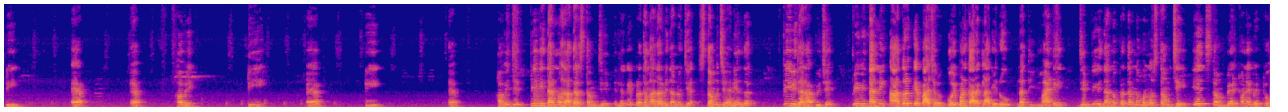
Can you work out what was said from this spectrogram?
ટી એફ એફ હવે ટી એફ ટી એફ હવે જે પી વિધાનનો આધાર સ્તંભ છે, એટલે કે પ્રથમ આધાર વિધાનનો જે સ્તંભ છે, એની અંદર પી વિધાન આપ્યું છે. પી વિધાનની આગળ કે પાછળ કોઈ પણ કારક લાગેલું નથી. માટે જે પી વિધાનનો પ્રથમ નંબરનો સ્તંભ છે, એ જ સ્તંભ બેઠો ને બેઠો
